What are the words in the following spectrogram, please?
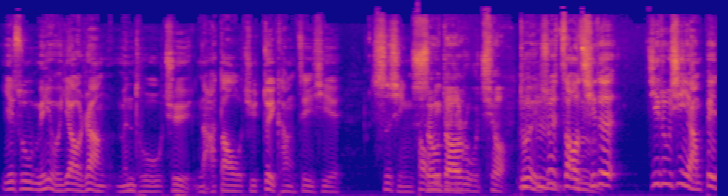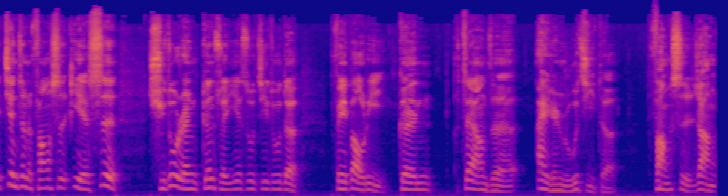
耶稣没有要让门徒去拿刀去对抗这些施行收刀入鞘，对，嗯。所以早期的基督信仰被见证的方式，也是许多人跟随耶稣基督的非暴力跟这样子爱人如己的方式，让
